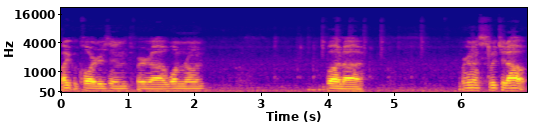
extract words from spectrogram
Michael Carter's in for uh, one run. But uh, we're going to switch it out.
